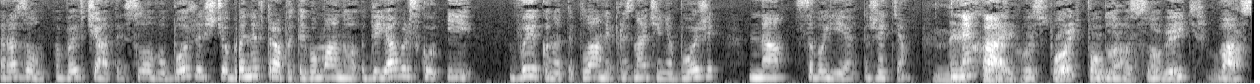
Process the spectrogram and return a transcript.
разом вивчати Слово Боже, щоб не втрапити в оману диявольську і виконати плани призначення Божі на своє життя. Нехай Господь поблагословить вас.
